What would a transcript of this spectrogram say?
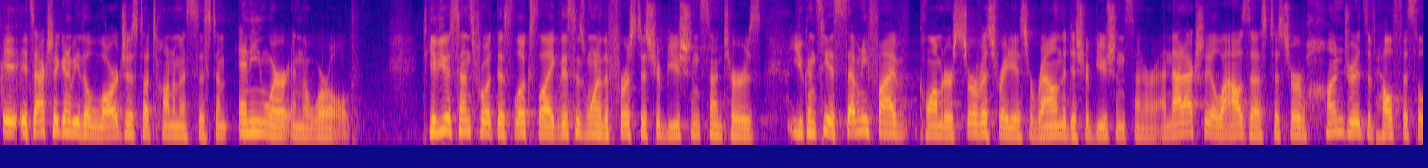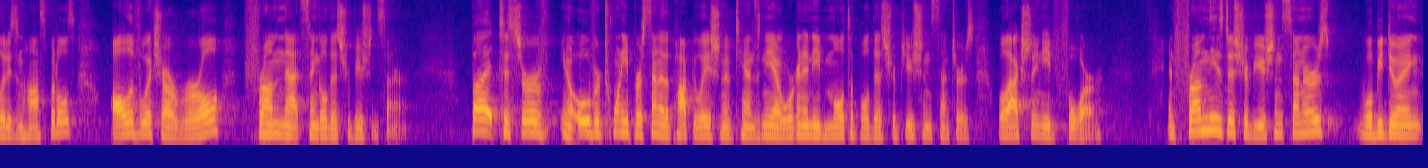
it's actually going to be the largest autonomous system anywhere in the world. To give you a sense for what this looks like, this is one of the first distribution centers. You can see a 75 kilometer service radius around the distribution center, and that actually allows us to serve hundreds of health facilities and hospitals, all of which are rural, from that single distribution center. But to serve you know, over 20% of the population of Tanzania, we're going to need multiple distribution centers. We'll actually need four. And from these distribution centers, we'll be doing,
